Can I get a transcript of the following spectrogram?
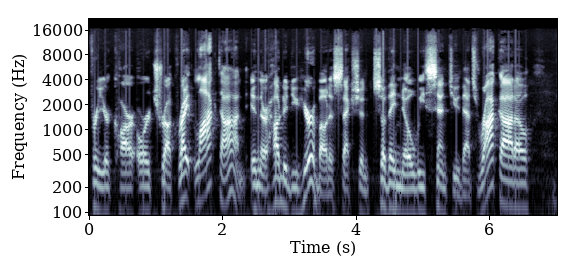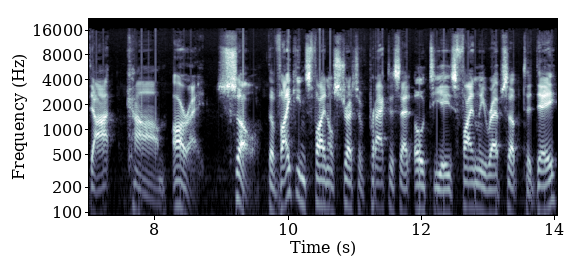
for your car or truck. Right locked on in their How Did You Hear About Us section so they know we sent you. That's rockauto.com. All right. So, the Vikings' final stretch of practice at OTAs finally wraps up today.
